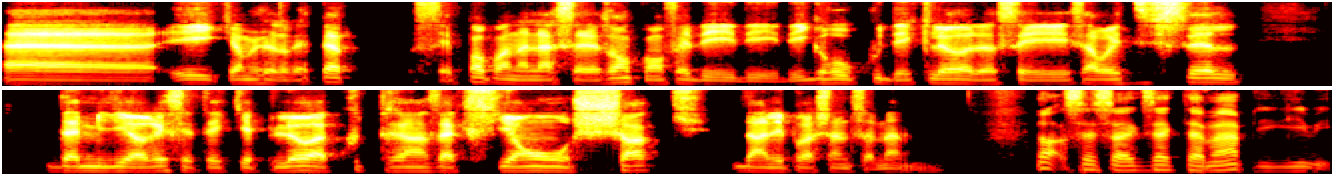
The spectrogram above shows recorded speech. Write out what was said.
et comme je le répète, c'est pas pendant la saison qu'on fait des, gros coups d'éclat. Ça va être difficile d'améliorer cette équipe-là à coup de transactions choc dans les prochaines semaines. Non, c'est ça, exactement. Puis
